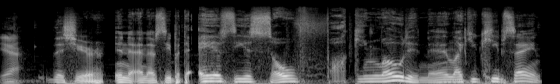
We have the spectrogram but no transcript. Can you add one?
Yeah. this year in the NFC, but the AFC is so fucking loaded, man. Like you keep saying,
